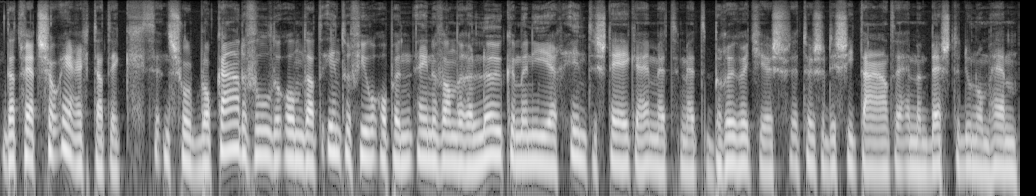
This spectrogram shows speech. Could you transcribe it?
dat werd zo erg dat ik een soort blokkade voelde om dat interview op een een of andere leuke manier in te steken. Hè, met, met bruggetjes tussen de citaten en mijn best te doen om hem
